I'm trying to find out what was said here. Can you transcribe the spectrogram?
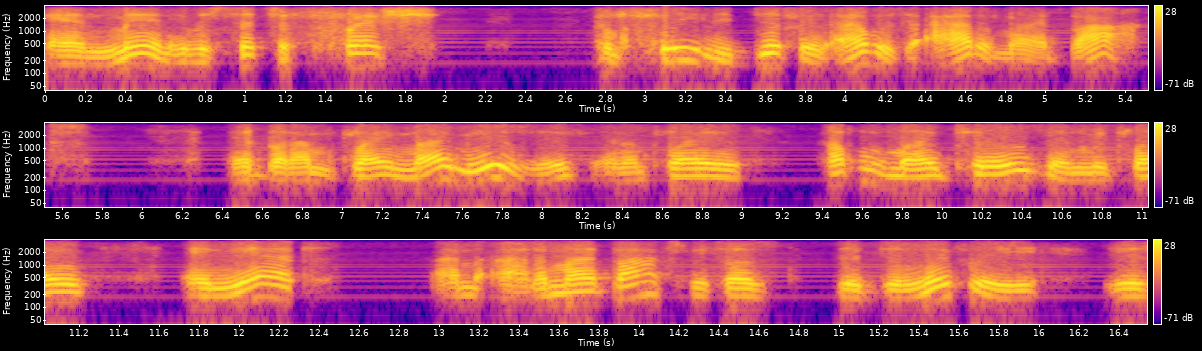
and man, it was such a fresh, completely different. I was out of my box, and, but I'm playing my music and I'm playing a couple of my tunes, and we're playing, and yet I'm out of my box because the delivery is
